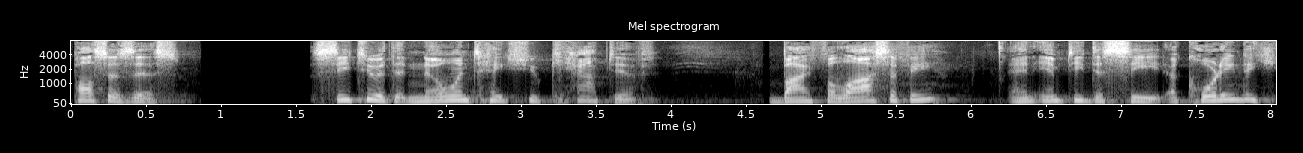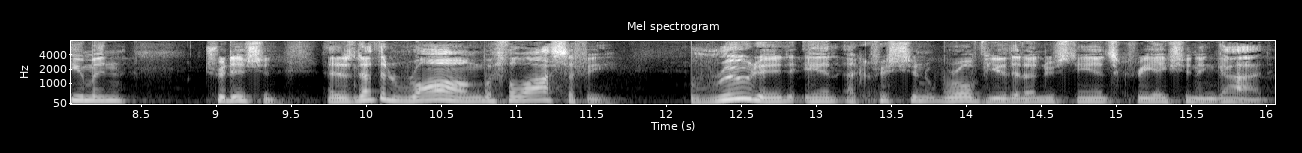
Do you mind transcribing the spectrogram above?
Paul says this See to it that no one takes you captive by philosophy and empty deceit, according to human tradition. And there's nothing wrong with philosophy, rooted in a Christian worldview that understands creation and God.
